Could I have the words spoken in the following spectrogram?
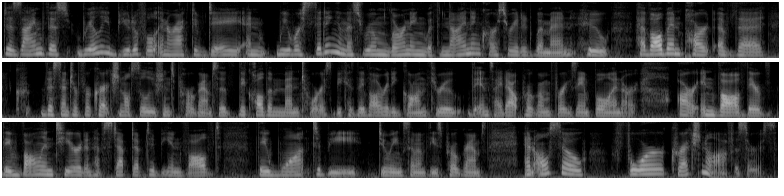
designed this really beautiful interactive day. And we were sitting in this room learning with nine incarcerated women who have all been part of the, the Center for Correctional Solutions program. So they call them mentors because they've already gone through the Inside Out program, for example, and are, are involved. They're, they've volunteered and have stepped up to be involved. They want to be doing some of these programs. And also for correctional officers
